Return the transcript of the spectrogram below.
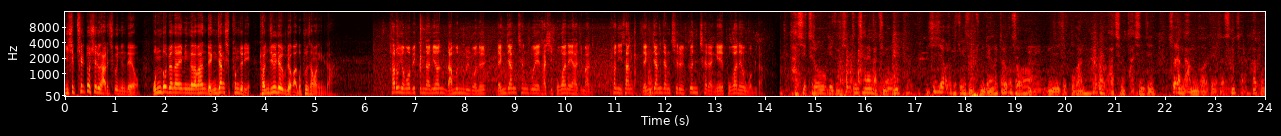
27도씨를 가르치고 있는데요. 온도 변화에 민감한 냉장 식품들이 변질될 우려가 높은 상황입니다. 하루 영업이 끝나면 남은 물건을 냉장 창고에 다시 보관해야 하지만 편의상 냉장 장치를 끈 차량에 보관해 온 겁니다. 다시 들어오기 좀 힘든 차량 같은 경우는 실질적으로 그쪽에서 좀 냉을 떨궈서 이제, 이제 보관하고 아침에 다시 이제 소량 남은 거에 대해서 상차를 하고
